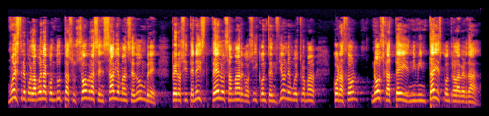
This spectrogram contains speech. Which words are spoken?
Muestre por la buena conducta sus obras en sabia mansedumbre, pero si tenéis celos amargos y contención en vuestro corazón, no os jatéis ni mintáis contra la verdad.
